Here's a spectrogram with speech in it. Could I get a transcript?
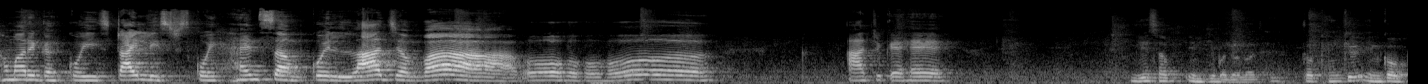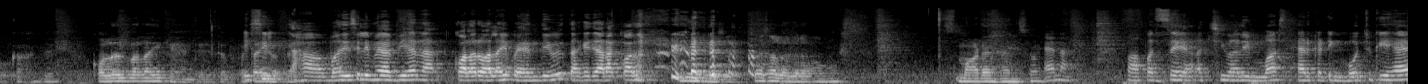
हमारे घर कोई स्टाइलिस्ट कोई हैंडसम कोई लाजवाब ओ हो हो हो आ चुके हैं। ये सब इनकी बदौलत है। तो थैंक यू इनको कहा जाए। कॉलर वाला ही पहनते हैं तब पता ही इसी होता है। हाँ बस इसलिए मैं अभी है ना कॉलर वाला ही पहनती हूँ ताकि जरा कॉलर कैसा लग रहा हूँ। स्मार्ट एंड हैंडसम है ना? वापस से अच्छी वाली मस्त हेयर कटिंग हो चुकी है।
